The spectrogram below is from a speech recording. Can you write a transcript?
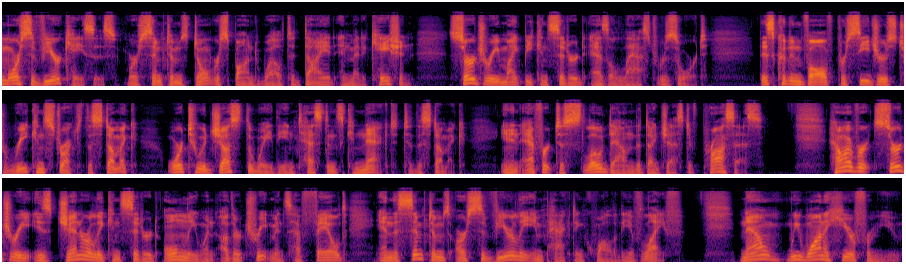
more severe cases, where symptoms don't respond well to diet and medication, surgery might be considered as a last resort. This could involve procedures to reconstruct the stomach or to adjust the way the intestines connect to the stomach in an effort to slow down the digestive process. However, surgery is generally considered only when other treatments have failed and the symptoms are severely impacting quality of life. Now, we want to hear from you.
